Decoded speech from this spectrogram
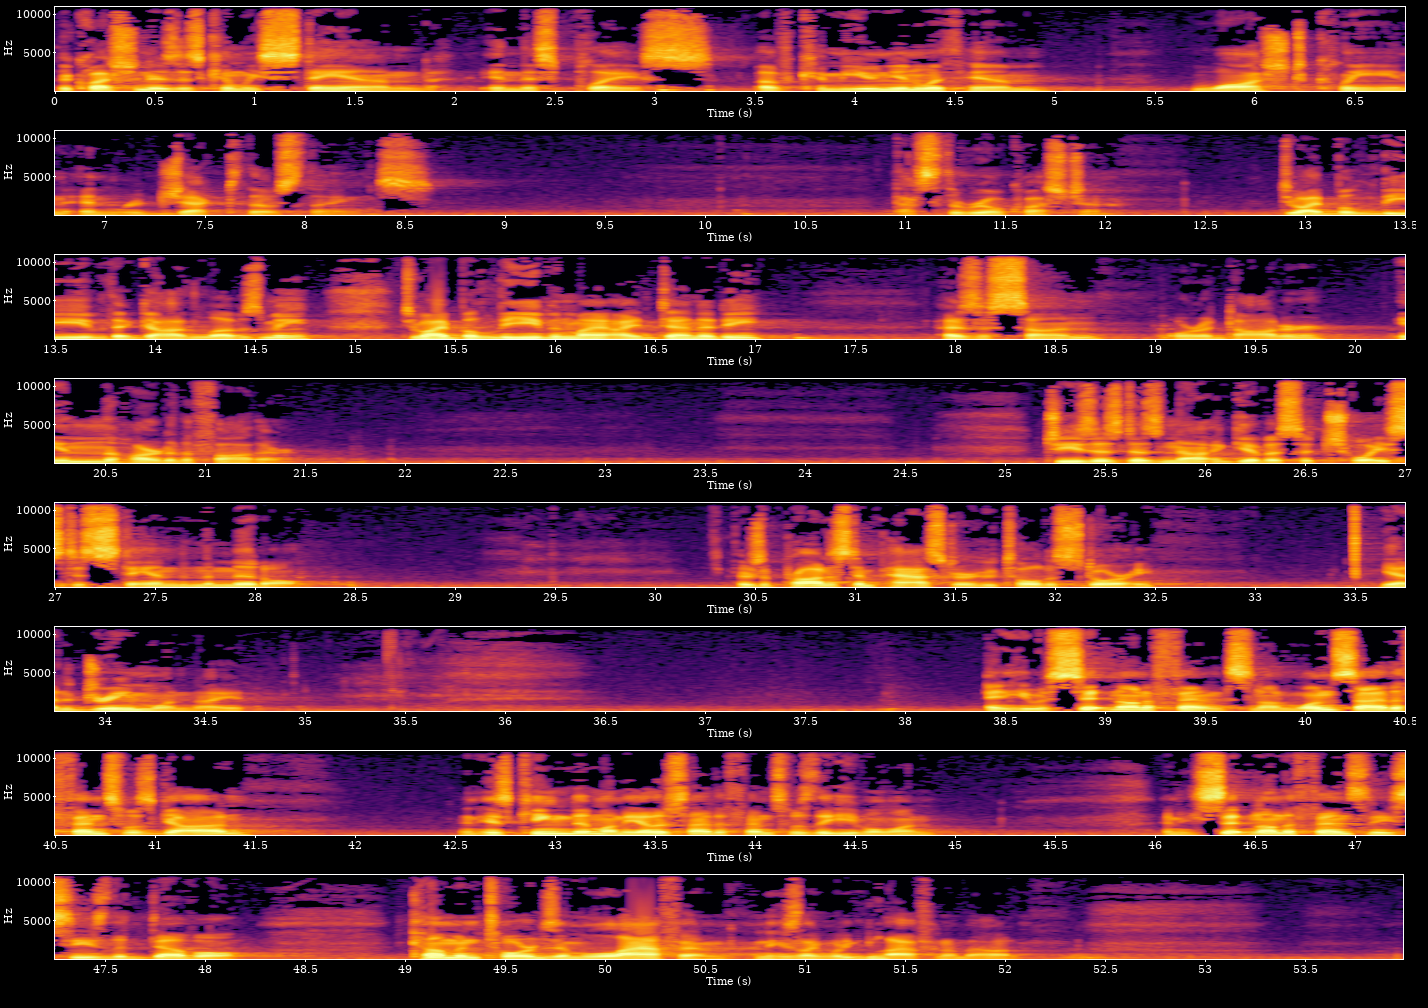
The question is, is can we stand in this place of communion with Him, washed clean, and reject those things? That's the real question. Do I believe that God loves me? Do I believe in my identity as a son or a daughter in the heart of the Father? Jesus does not give us a choice to stand in the middle. There's a Protestant pastor who told a story. He had a dream one night. And he was sitting on a fence, and on one side of the fence was God, In his kingdom, on the other side of the fence was the evil one. And he's sitting on the fence and he sees the devil coming towards him laughing. And he's like, What are you laughing about?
